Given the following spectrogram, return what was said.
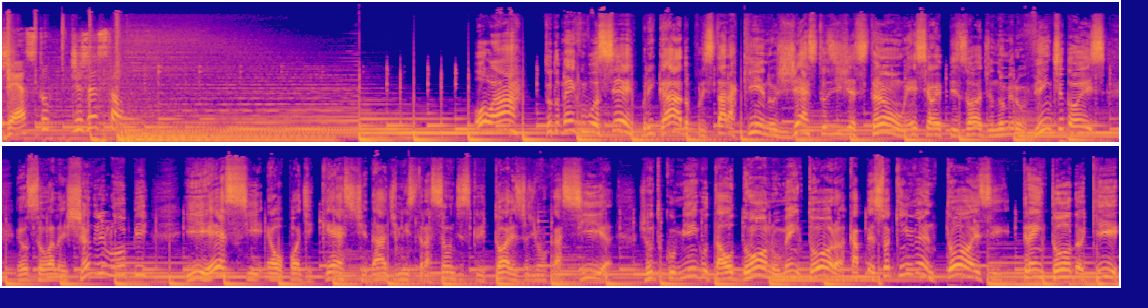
Gesto de Gestão. Olá, tudo bem com você? Obrigado por estar aqui no Gestos de Gestão. Esse é o episódio número 22. Eu sou Alexandre Lupe e esse é o podcast da Administração de Escritórios de Advocacia. Junto comigo tá o dono, o mentor, a pessoa que inventou esse trem todo aqui,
